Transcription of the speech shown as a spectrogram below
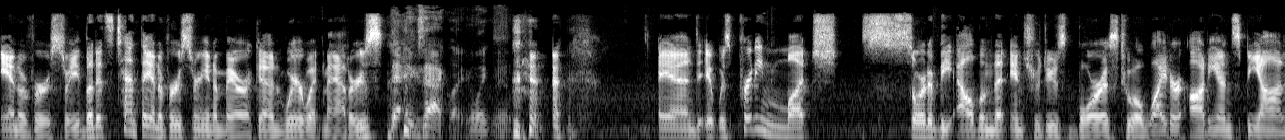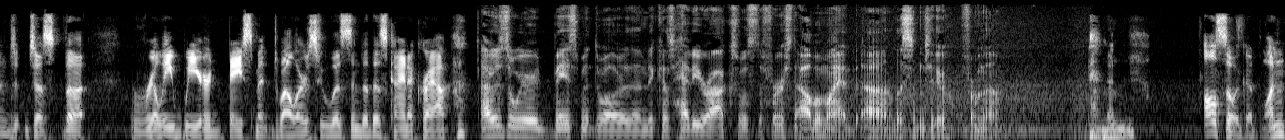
anniversary, but its 10th anniversary in America and where what matters. That- exactly. Like and it was pretty much sort of the album that introduced Boris to a wider audience beyond just the really weird basement dwellers who listen to this kind of crap. I was a weird basement dweller then because Heavy Rocks was the first album I had uh, listened to from them. Also a good one.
